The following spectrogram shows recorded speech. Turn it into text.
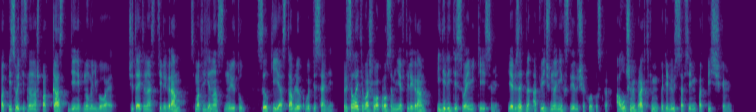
Подписывайтесь на наш подкаст «Денег много не бывает». Читайте нас в Телеграм, смотрите нас на YouTube. Ссылки я оставлю в описании. Присылайте ваши вопросы мне в Телеграм и делитесь своими кейсами. Я обязательно отвечу на них в следующих выпусках. А лучшими практиками поделюсь со всеми подписчиками.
